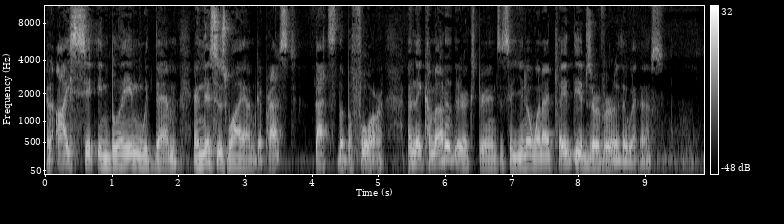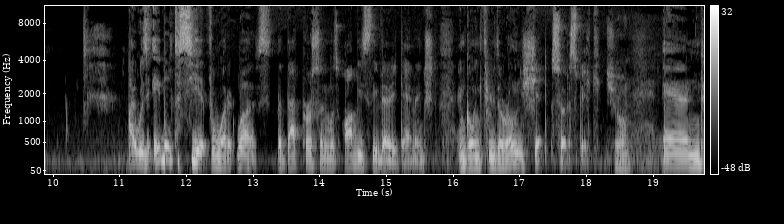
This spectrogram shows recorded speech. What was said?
and I sit in blame with them, and this is why I'm depressed. That's the before. And they come out of their experience and say, you know, when I played the observer or the witness, I was able to see it for what it was that that person was obviously very damaged and going through their own shit, so to speak. Sure. And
